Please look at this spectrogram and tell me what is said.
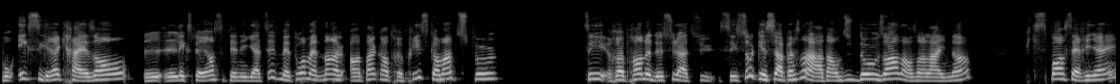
pour X, Y raison, l'expérience était négative, mais toi, maintenant, en tant qu'entreprise, comment tu peux reprendre le dessus là-dessus. C'est sûr que si la personne a attendu deux heures dans un line-up, puis qu'il se passait rien,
